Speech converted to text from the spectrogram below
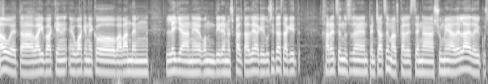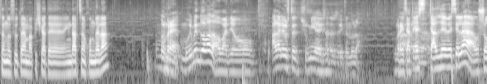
hau eta bai baken, wakeneko ba, banden leian egon diren euskal taldeak ikusita, ez dakit jarraitzen duzuten pentsatzen, ba, euskal eszena xumea dela edo ikusten duzuten ba, pixkat eh, indartzen jundela. Hombre. Mugimendua bada, baina ala ere uste sumia izaten egiten dula. Hombre, izatez, talde bezala oso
